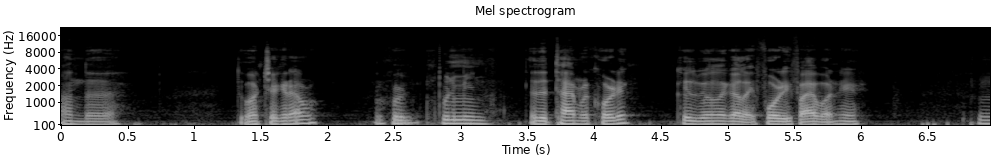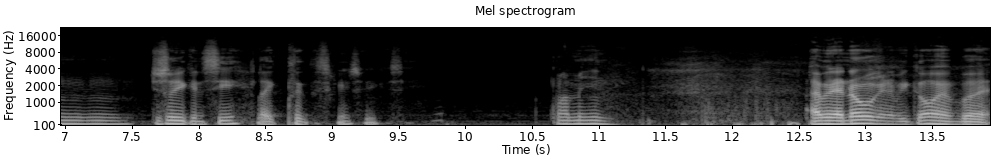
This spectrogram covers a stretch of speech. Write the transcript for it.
on the? Do you want to check it out? Record What do you mean? Is the time recording because we only got like 45 on here. Mm-hmm. just so you can see. Like, click the screen so you can see. I mean, I mean, I know we're gonna be going, but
